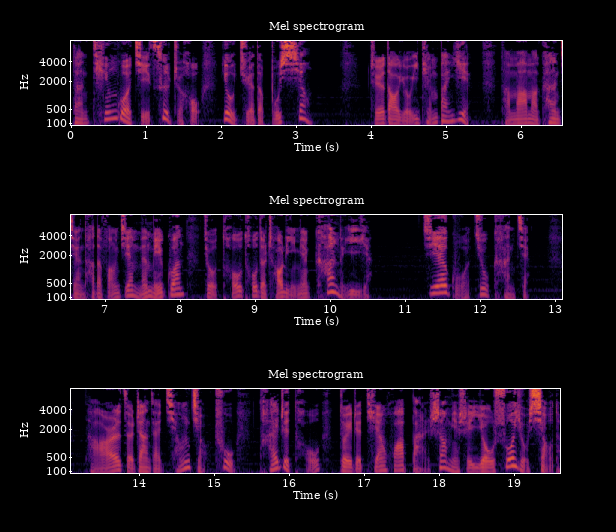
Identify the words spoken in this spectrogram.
但听过几次之后，又觉得不像。直到有一天半夜，他妈妈看见他的房间门没关，就偷偷的朝里面看了一眼，结果就看见他儿子站在墙角处，抬着头对着天花板上面是有说有笑的，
